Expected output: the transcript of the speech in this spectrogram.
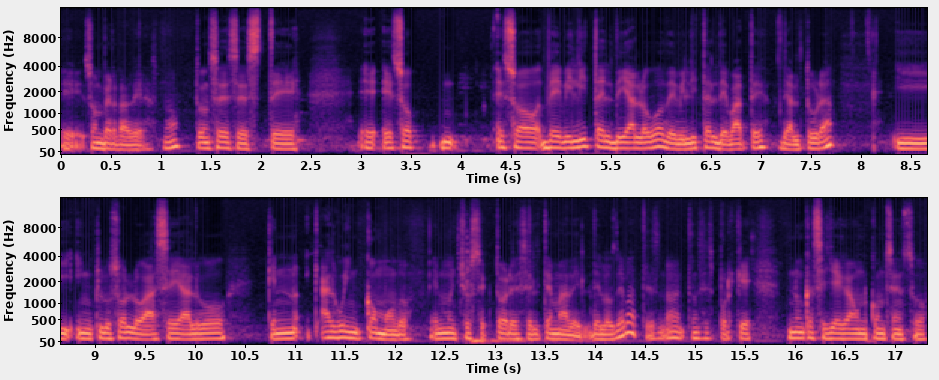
eh, son verdaderas, ¿no? Entonces, este, eh, eso, eso debilita el diálogo, debilita el debate de altura, y incluso lo hace algo que algo incómodo en muchos sectores el tema de, los debates, ¿no? Entonces, porque nunca se llega a un consenso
